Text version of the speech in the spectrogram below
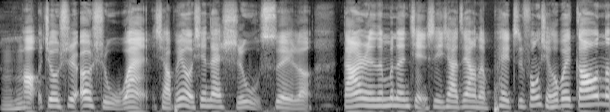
嗯，好，就是二十五万，小朋友现在十五岁了，达人能不能解释一下这样的配置风险会不会高呢？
